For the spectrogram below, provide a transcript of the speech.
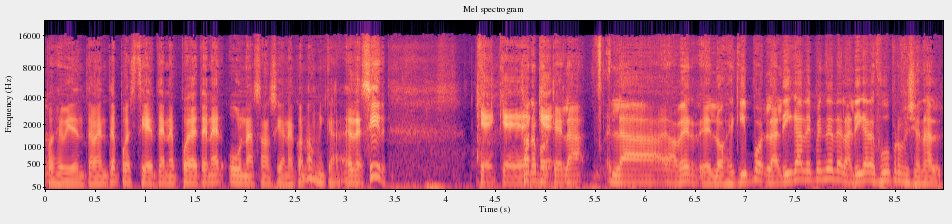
pues evidentemente pues tiene, puede tener una sanción económica. Es decir, que... que- Claro, que- porque la, la- a ver, eh, los equipos, la liga depende de la liga de fútbol profesional.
